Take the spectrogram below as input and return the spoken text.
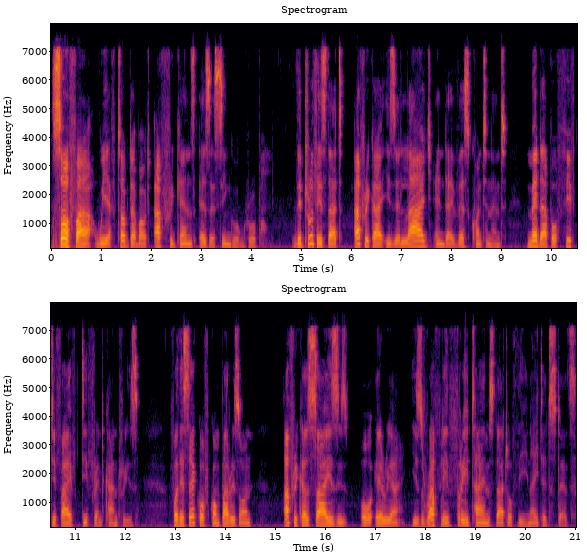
So far, we have talked about Africans as a single group. The truth is that Africa is a large and diverse continent made up of 55 different countries. For the sake of comparison, Africa's size is, or area is roughly three times that of the United States.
